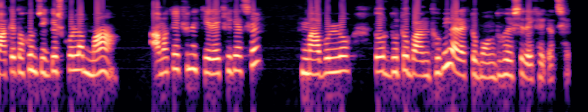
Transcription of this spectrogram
মাকে তখন জিজ্ঞেস করলাম, মা, আমাকে এখানে কে রেখে গেছে? মা বলল, তোর দুটো বান্ধবী আর একটা বন্ধু এসে রেখে গেছে।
